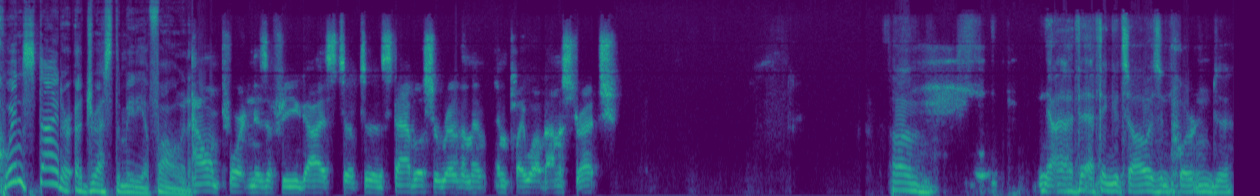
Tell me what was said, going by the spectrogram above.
Quin Snyder addressed the media following it. How important is it for you guys to, to establish a rhythm and, and play well down the stretch? Um, yeah, I, th- I think it's always important to,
